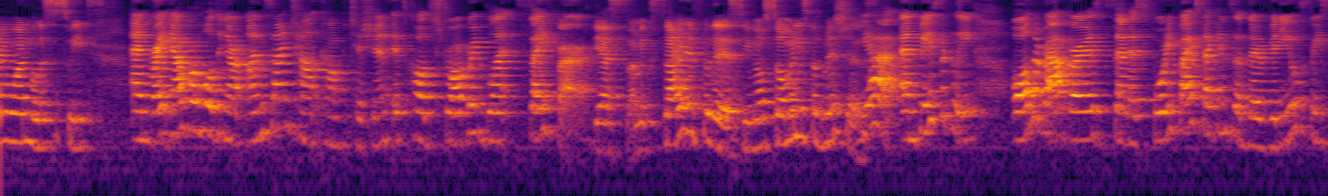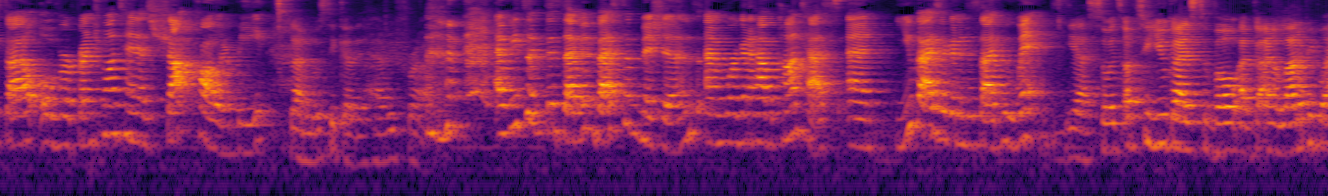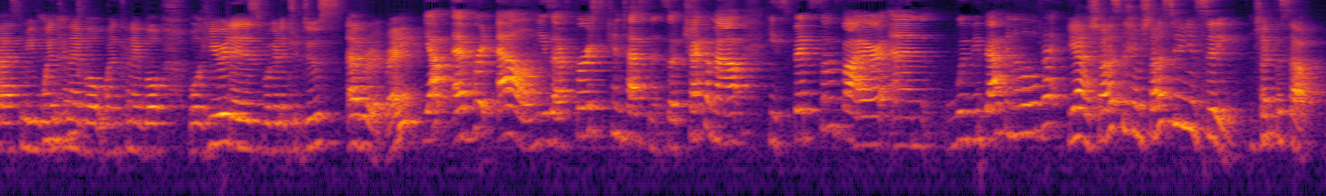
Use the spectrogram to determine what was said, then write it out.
everyone, Melissa Sweets. And right now we're holding our unsigned talent competition. It's called Strawberry Blunt Cipher. Yes, I'm excited for this. You know, so many submissions. Yeah, and basically, all the rappers sent us 45 seconds of their video freestyle over French Montana's shot caller beat. La música de Harry Fraud. and we took the seven best submissions and we're gonna have a contest and you guys are gonna decide who wins. Yes, so it's up to you guys to vote. I've gotten a lot of people asking me, when mm -hmm. can I vote, when can I vote? Well, here it is. We're gonna introduce Everett, right? Yep, Everett L. He's our first contestant, so check him out. He spits some fire and we'll be back in a little bit. Yeah, shout out to him. Shout out to Union City. Check this out.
